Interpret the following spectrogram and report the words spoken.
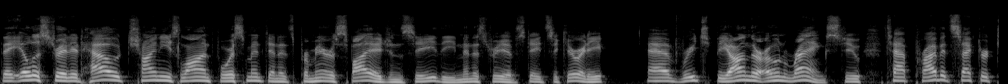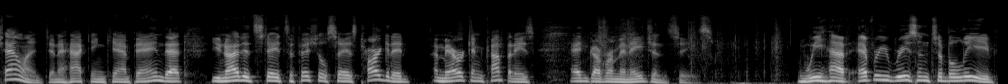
They illustrated how Chinese law enforcement and its premier spy agency, the Ministry of State Security, have reached beyond their own ranks to tap private sector talent in a hacking campaign that United States officials say has targeted American companies and government agencies. We have every reason to believe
